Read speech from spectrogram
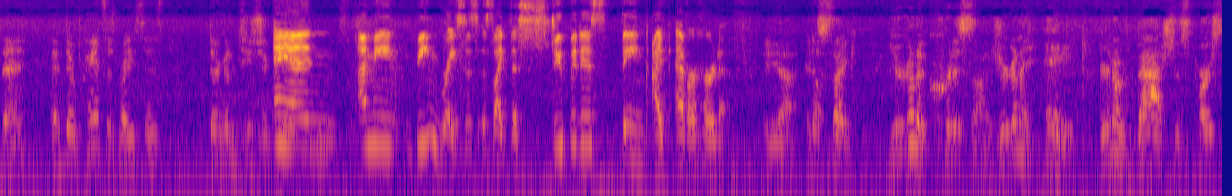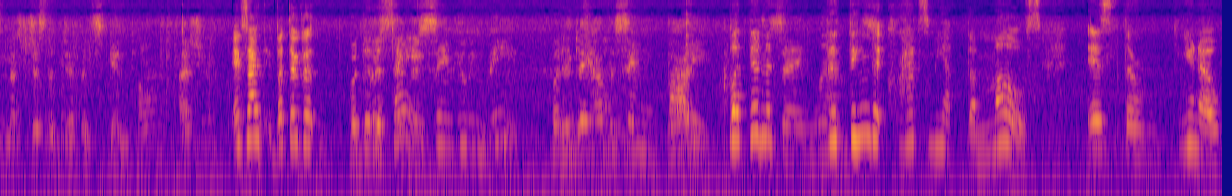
thing. If their parents is racist, they're gonna teach their kids. And to be racist. I mean, being racist is like the stupidest thing I've ever heard of. Yeah, it's like you're gonna criticize, you're gonna hate, you're gonna bash this person that's just a different skin tone as you. Exactly, but they're the. But they're the same. They're the same human being. But They, in they have the same body, But then the the same limbs. the thing that cracks me up the most is the you know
